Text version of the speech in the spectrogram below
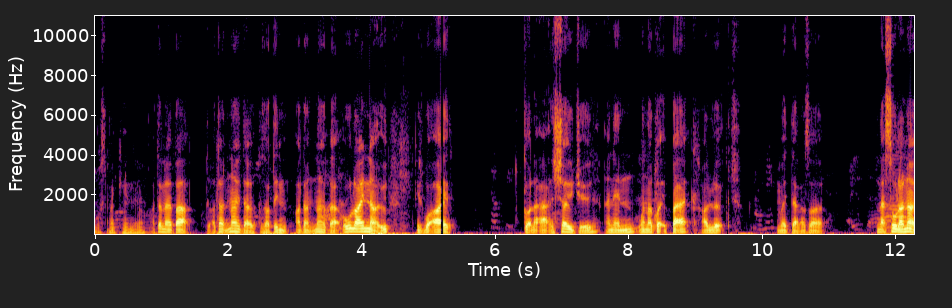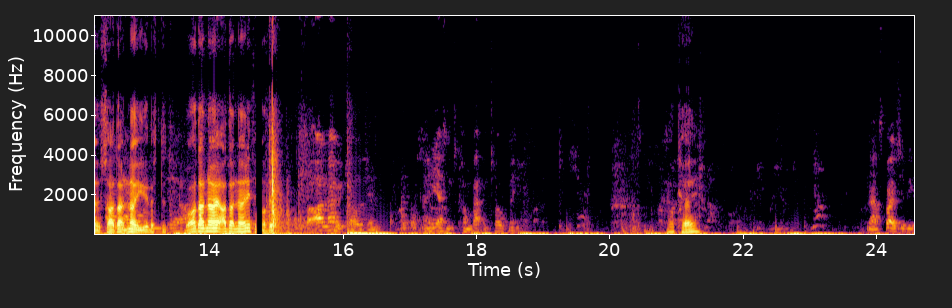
What's making now? I don't know about. I don't know though, because I didn't. I don't know about. All I know is what I got that out and showed you, and then when I got it back, I looked, and read that. And I was like, and that's all I know. So I don't know. You have to. Well, I don't know. I don't know anything of it. But I know who told him, and he hasn't come back and told me. Okay. Now, I suppose if be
